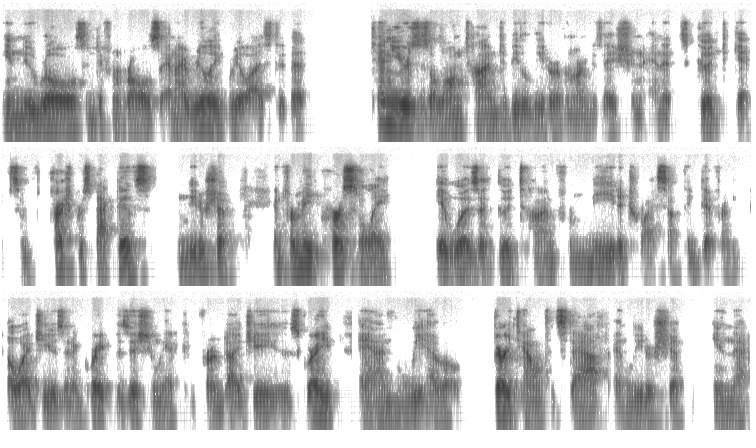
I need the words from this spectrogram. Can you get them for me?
in new roles and different roles. And I really realized that 10 years is a long time to be the leader of an organization, and it's good to get some fresh perspectives in leadership. And for me personally, it was a good time for me to try something different. OIG is in a great position. We had confirmed IG, who's great, and we have a very talented staff and leadership in that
